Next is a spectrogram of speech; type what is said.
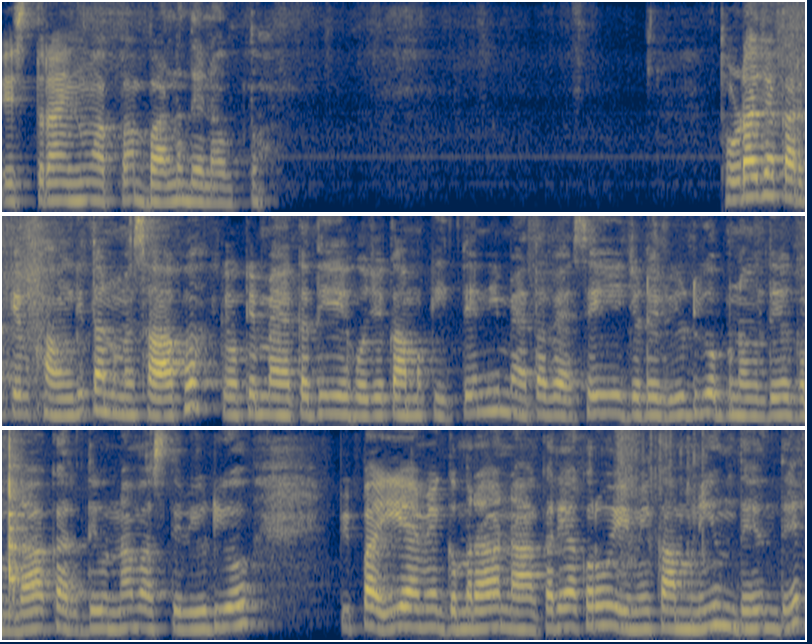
ਇਸ ਤਰ੍ਹਾਂ ਇਹਨੂੰ ਆਪਾਂ ਬੰਨ ਦੇਣਾ ਉੱਤੋਂ। ਥੋੜਾ ਜਿਹਾ ਕਰਕੇ ਵਿਖਾਉਂਗੀ ਤੁਹਾਨੂੰ ਮੈਂ ਸਾਫ਼, ਕਿਉਂਕਿ ਮੈਂ ਕਦੀ ਇਹੋ ਜਿਹੇ ਕੰਮ ਕੀਤੇ ਨਹੀਂ। ਮੈਂ ਤਾਂ ਵੈਸੇ ਹੀ ਜਿਹੜੇ ਵੀਡੀਓ ਬਣਾਉਂਦੇ ਆ, ਗਮਰਾਹ ਕਰਦੇ, ਉਹਨਾਂ ਵਾਸਤੇ ਵੀਡੀਓ ਵੀ ਭਾਈ ਐਵੇਂ ਗਮਰਾਹ ਨਾ ਕਰਿਆ ਕਰੋ, ਐਵੇਂ ਕੰਮ ਨਹੀਂ ਹੁੰਦੇ ਹੁੰਦੇ।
